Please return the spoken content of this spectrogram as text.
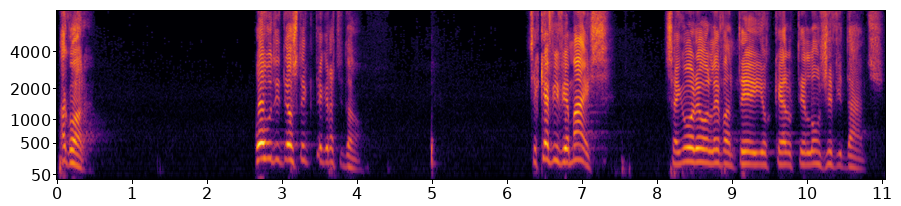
Agora, o povo de Deus tem que ter gratidão. Você quer viver mais? Senhor, eu levantei eu quero ter longevidade.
